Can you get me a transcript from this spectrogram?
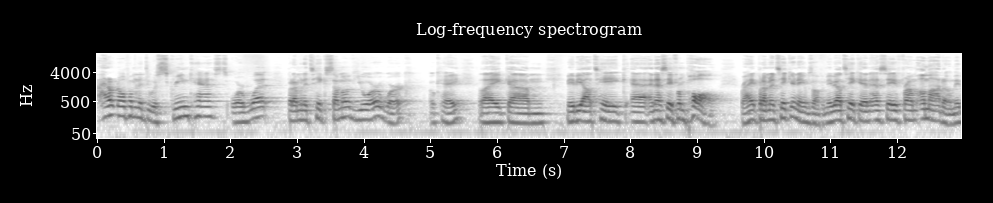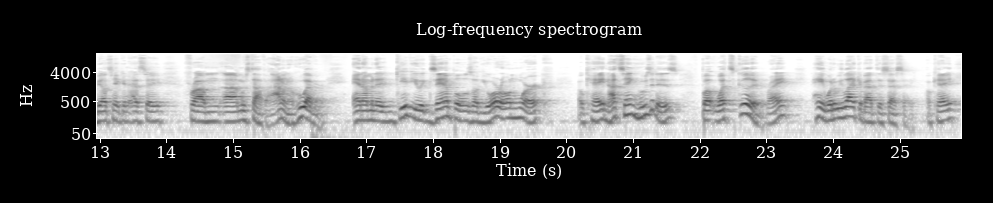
I don't know if I'm gonna do a screencast or what, but I'm gonna take some of your work, okay? Like um, maybe I'll take a, an essay from Paul, right? But I'm gonna take your names off it. Maybe I'll take an essay from Amato. Maybe I'll take an essay from uh, Mustafa. I don't know, whoever. And I'm gonna give you examples of your own work, okay? Not saying whose it is, but what's good, right? Hey, what do we like about this essay? Okay?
